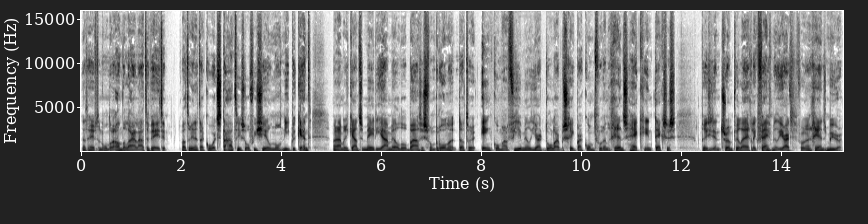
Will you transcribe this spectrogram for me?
Dat heeft een onderhandelaar laten weten. Wat er in het akkoord staat is officieel nog niet bekend, maar Amerikaanse media melden op basis van bronnen dat er 1,4 miljard dollar beschikbaar komt voor een grenshek in Texas. President Trump wil eigenlijk 5 miljard voor een grensmuur.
